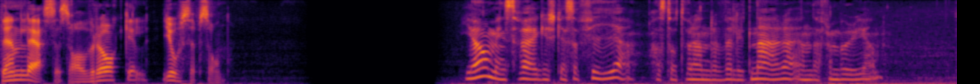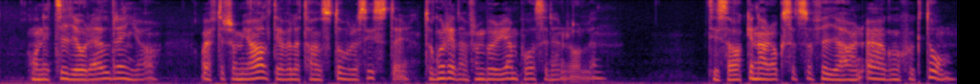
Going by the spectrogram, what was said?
Den läses av Rakel Josefsson. Jag och min svägerska Sofia har stått varandra väldigt nära ända från början. Hon är tio år äldre än jag och eftersom jag alltid har velat ha en stora syster tog hon redan från början på sig den rollen. Till saken hör också att Sofia har en ögonsjukdom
